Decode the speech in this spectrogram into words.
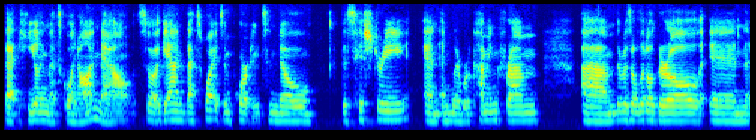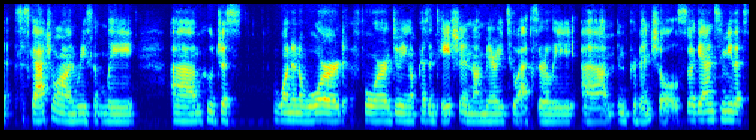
that healing that's going on now so again that's why it's important to know this history and and where we're coming from um, there was a little girl in saskatchewan recently um, who just won an award for doing a presentation on Mary Two-Axe Earley um, in the provincials. So again, to me, that's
